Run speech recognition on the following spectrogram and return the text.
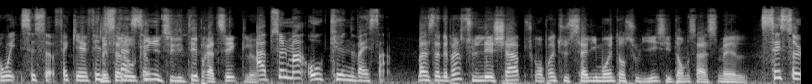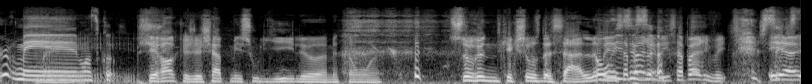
Oui, c'est ça. Fait que Mais ça n'a aucune utilité pratique. Là. Absolument aucune, Vincent. Ben, ça dépend si tu l'échappes. Je comprends que tu salis moins ton soulier s'il tombe sa semelle. C'est sûr, mais, en tout cas. C'est rare que j'échappe mes souliers, là, mettons, euh, sur une quelque chose de sale. là, mais ça peut ça. arriver, ça peut arriver. C'est euh,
